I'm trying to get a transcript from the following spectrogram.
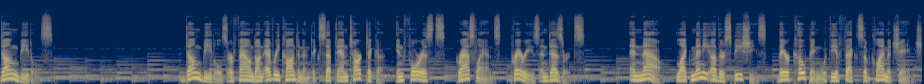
Dung beetles. Dung beetles are found on every continent except Antarctica, in forests, grasslands, prairies and deserts. And now, like many other species, they are coping with the effects of climate change.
